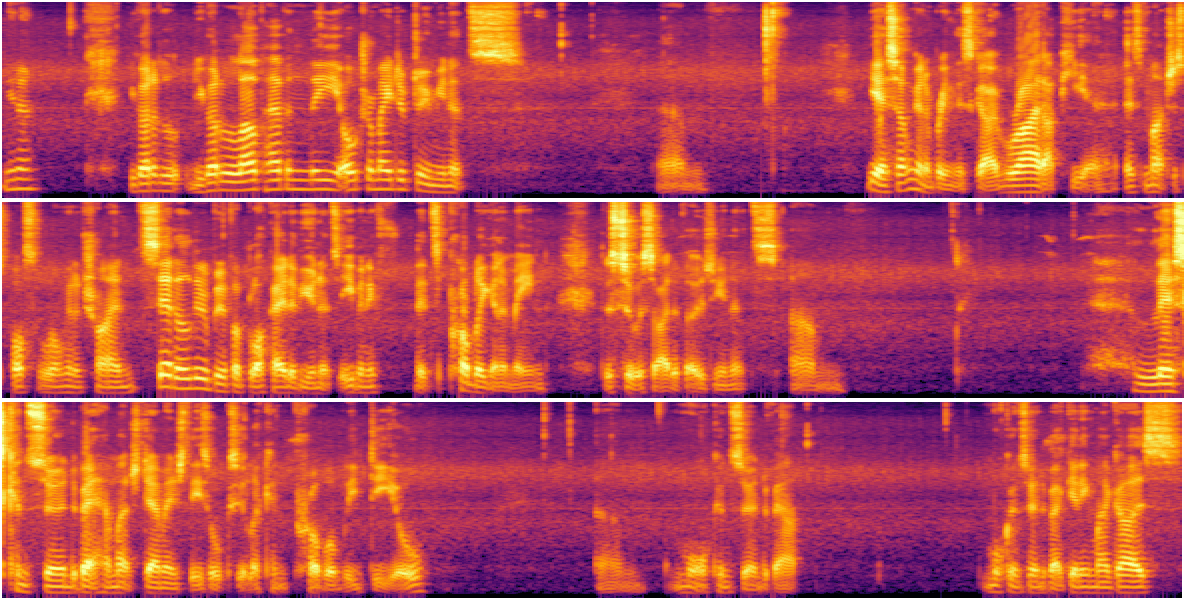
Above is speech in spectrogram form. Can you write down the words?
you know, you gotta you gotta love having the Ultra Mage of Doom units. Um, yeah, so I'm going to bring this guy right up here as much as possible. I'm going to try and set a little bit of a blockade of units, even if it's probably going to mean the suicide of those units. Um, less concerned about how much damage these Auxilia can probably deal. Um, more concerned about more concerned about getting my guys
